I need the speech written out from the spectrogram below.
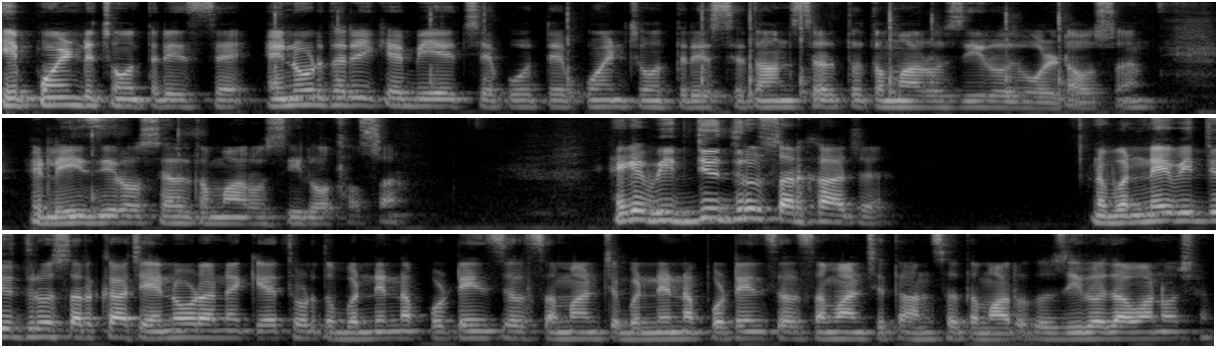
એ પોઈન્ટ ચોત્રીસ છે. એનોડ તરીકે બે છે, પોતે પોઈન્ટ ચોત્રીસ છે. તો આન્સર તો તમારો ઝીરો વોલ્ટ આવશે. એટલે ઈ ઝીરો સેલ તમારો ઝીરો થશે. કે વિદ્યુત ધ્રુવ સરખા છે. અને બંને વિદ્યુત ધ્રુવ સરખા છે, એનોડ અને કેથોડ, તો બંનેના પોટેન્શિયલ સમાન છે, બંનેના પોટેન્શિયલ સમાન છે, તો આન્સર તમારો તો ઝીરો જ આવવાનો છે.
